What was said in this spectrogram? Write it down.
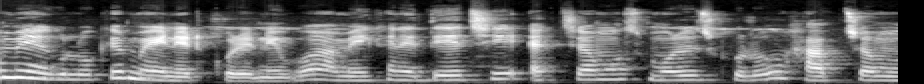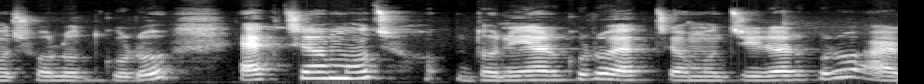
আমি এগুলোকে ম্যারিনেট করে নেব। আমি এখানে দিয়েছি এক চামচ মরিচ গুঁড়ো, হাফ চামচ হলুদ গুঁড়ো, এক চামচ ধনিয়ার গুঁড়ো, এক চামচ জিরার গুঁড়ো, আর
